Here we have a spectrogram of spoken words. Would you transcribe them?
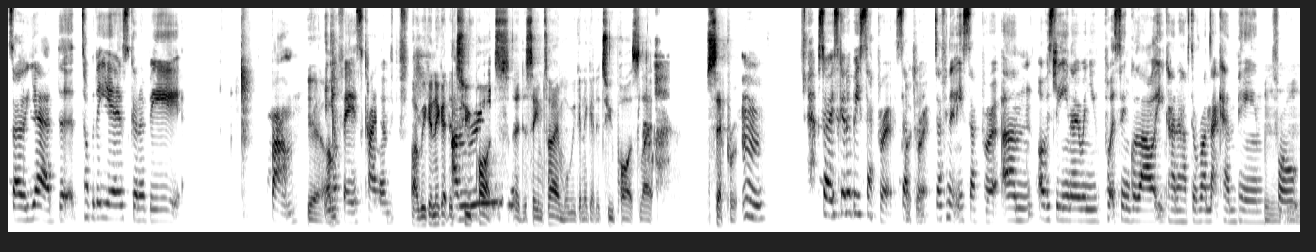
so yeah the top of the year is going to be bam yeah in your face kind of are we going to get the I'm two really... parts at the same time or are we going to get the two parts like separate mm. So it's going to be separate, separate, okay. definitely separate. Um, obviously, you know, when you put a single out, you kind of have to run that campaign mm-hmm. for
